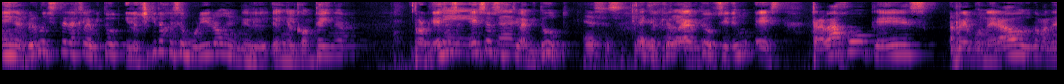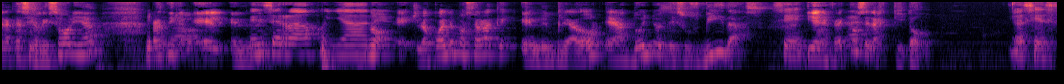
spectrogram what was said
y en el Perú no existe la esclavitud. Y los chiquitos que se murieron en el, en el container, porque eso, Sí, es, eso es claro. esclavitud. Eso es Es esclavitud, sin es trabajo que es remunerado de una manera casi irrisoria. Práctica, el, el- encerrados con llave. no, eh, lo cual demostraba que el empleador era dueño de sus vidas. Sí, Y en efecto se las quitó. así es.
